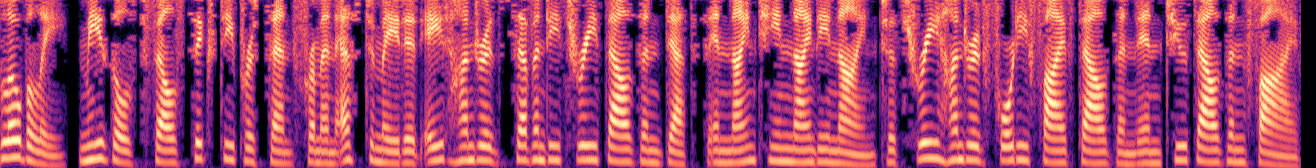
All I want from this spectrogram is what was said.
Globally, measles fell 60% from an estimated 873,000 deaths in 1999 to 345,000 in 2005.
